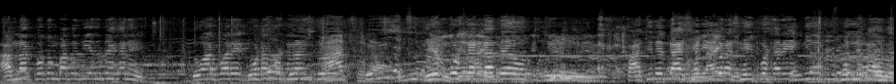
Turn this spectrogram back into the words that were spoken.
আপনার প্রথম বাধা দিয়ে দেবে এখানে? দেওয়ার পরে গোটা পোস্টার যে পোস্টারটা পাঁচিলের গায়ে সেটিং করা সেই পোস্টারে কি ফেললে কা দিলে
